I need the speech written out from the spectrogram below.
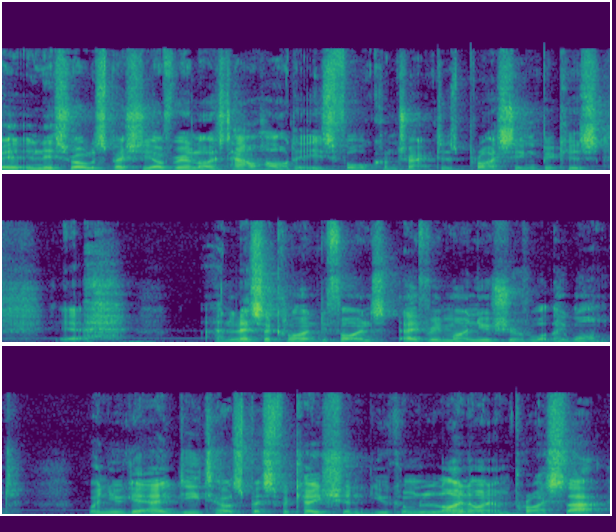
in this role especially, I've realised how hard it is for contractors pricing because eh, unless a client defines every minutia of what they want, when you get a detailed specification, you can line item price that.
